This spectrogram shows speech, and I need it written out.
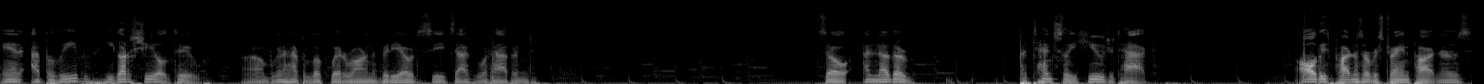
And I believe he got a shield too. Uh, we're gonna have to look later on in the video to see exactly what happened. So another potentially huge attack. All these partners are restrained partners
